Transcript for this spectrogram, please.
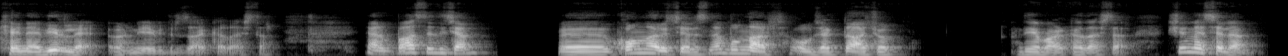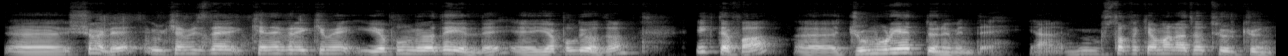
Kenevirle önleyebiliriz arkadaşlar. Yani bahsedeceğim e, konular içerisinde bunlar olacak daha çok diyeyim arkadaşlar. Şimdi mesela şöyle ülkemizde kenevir ekimi yapılmıyor değildi. E, yapılıyordu. İlk defa Cumhuriyet döneminde yani Mustafa Kemal Atatürk'ün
